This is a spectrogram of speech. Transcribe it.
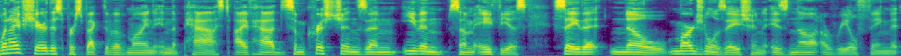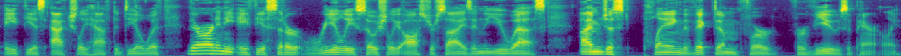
When I've shared this perspective of mine in the past, I've had some Christians and even some atheists say that no, marginalization is not a real thing that atheists actually have to deal with. There aren't any atheists that are really socially ostracized in the US. I'm just playing the victim for, for views, apparently.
